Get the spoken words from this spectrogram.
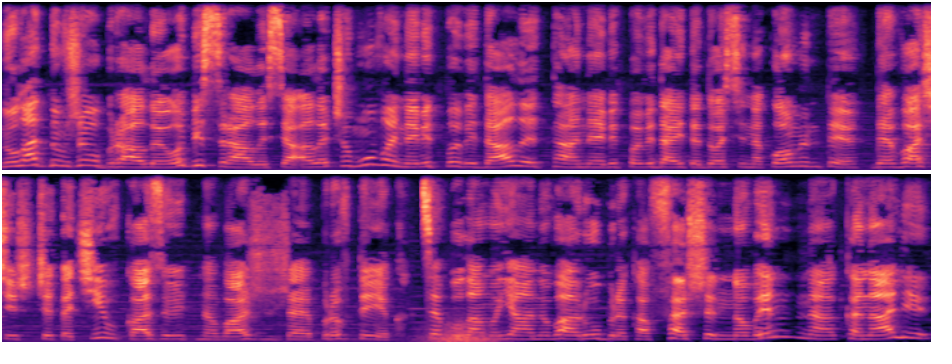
Ну ладно, вже обрали, обісралися, але чому ви не відповідали та не відповідаєте досі на коменти, де ваші ж читачі вказують на ваш же провтик? Це була моя нова рубрика Фешн новин на каналі.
